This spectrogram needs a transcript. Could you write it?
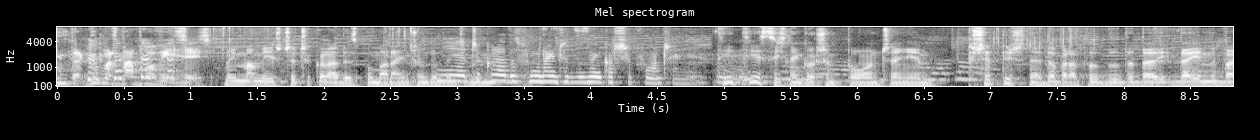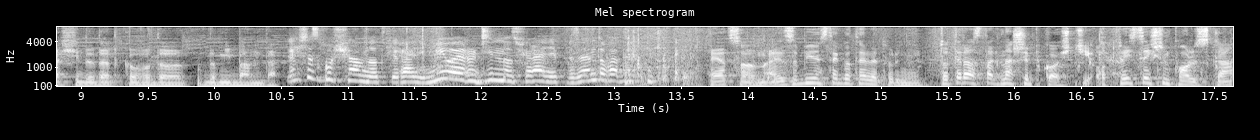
tak można powiedzieć. No i mamy jeszcze czekoladę z pomarańczą. To Nie, będziemy... czekolada z pomarańczą to jest najgorsze połączenie. Ty, ty jesteś najgorszym połączeniem. Przepyszne. Dobra, to dajemy Basi dodatkowo do do Mi Banda. Ja się zgłosiłam na otwieranie, miłe, rodzinne otwieranie prezentów, a ty... A ja co? No, ja zrobiłem z tego teleturniej. To teraz tak na szybkości. Od PlayStation Polska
